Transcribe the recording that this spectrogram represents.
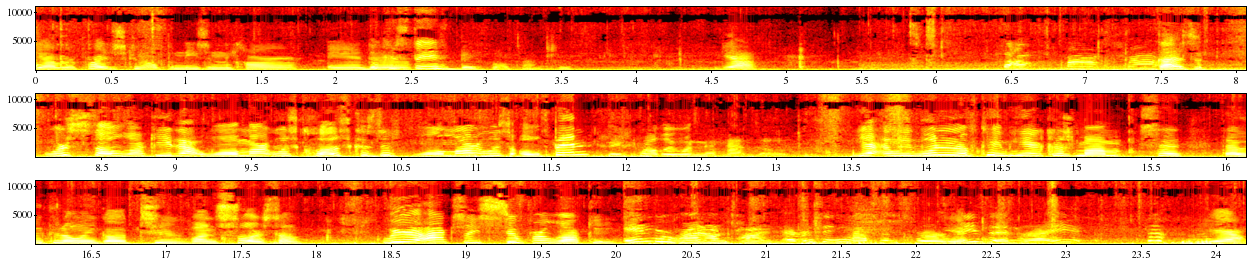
yeah, we're probably just gonna open these in the car, and Because uh, today is baseball time too. yeah. Guys, we're so lucky that Walmart was closed. Cause if Walmart was open, They probably wouldn't have had those. yeah, and we wouldn't have came here because mom said that we could only go to one store. So we are actually super lucky. And we're right on time. Everything happens for a Yeah. reason, right? Yeah.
